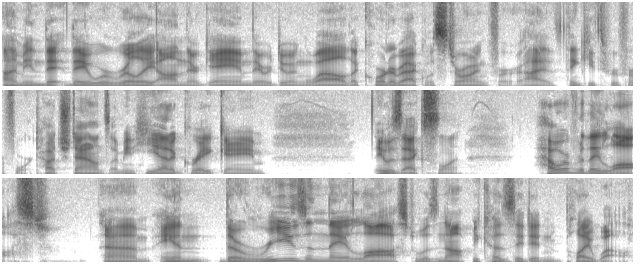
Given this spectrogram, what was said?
I mean, they, they were really on their game. They were doing well. The quarterback was throwing for, I think he threw for four touchdowns. I mean, he had a great game. It was excellent. However, they lost. Um, and the reason they lost was not because they didn't play well.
